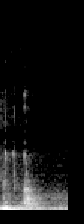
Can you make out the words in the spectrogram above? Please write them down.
you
